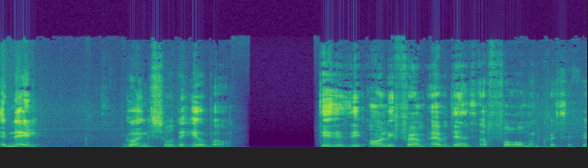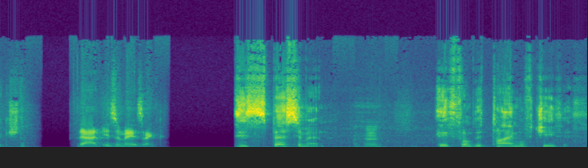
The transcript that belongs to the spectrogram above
A nail going through the heel bone. This is the only firm evidence of Roman crucifixion. That is amazing. This specimen Mhm. is from the time of Jesus.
